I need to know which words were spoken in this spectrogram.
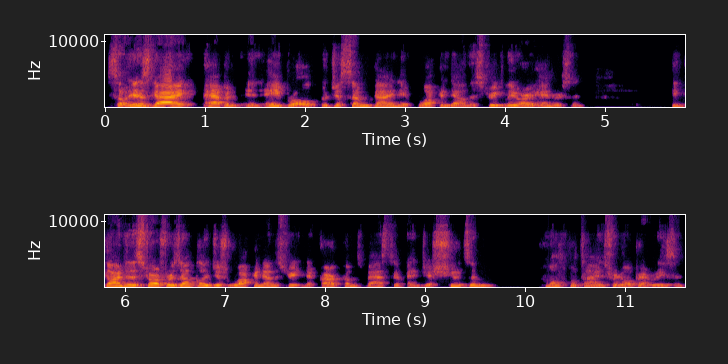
So his guy happened in April with just some guy walking down the street, Leroy Henderson, he'd gone to the store for his uncle. He's just walking down the street, and the car comes past him and just shoots him multiple times for no apparent reason.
